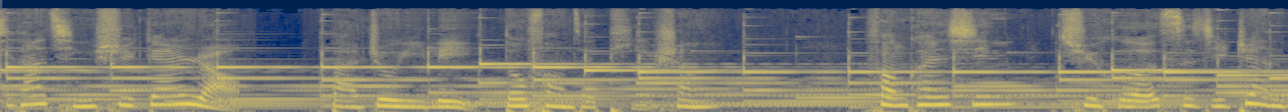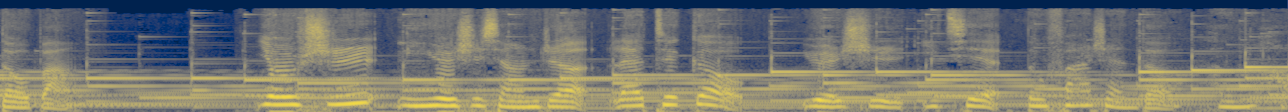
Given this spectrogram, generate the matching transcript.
其他情绪干扰，把注意力都放在题上，放宽心去和自己战斗吧。有时你越是想着 let it go，越是一切都发展的很好。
